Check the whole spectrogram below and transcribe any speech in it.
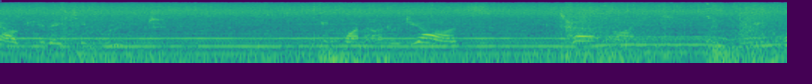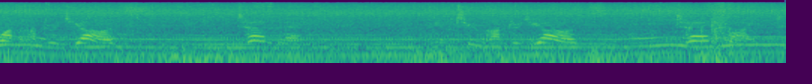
Recalculating route. In 100 yards, turn right. In 100 yards, turn left. In 200 yards, turn right.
